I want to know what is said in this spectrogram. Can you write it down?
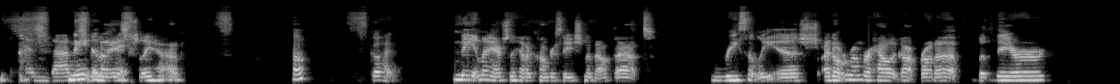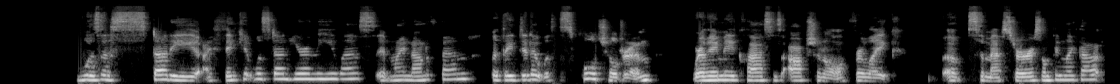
And that's Nate and I actually had Huh? Go ahead. Nate and I actually had a conversation about that recently ish. I don't remember how it got brought up, but they're was a study, I think it was done here in the US. It might not have been, but they did it with school children where they made classes optional for like a semester or something like that,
